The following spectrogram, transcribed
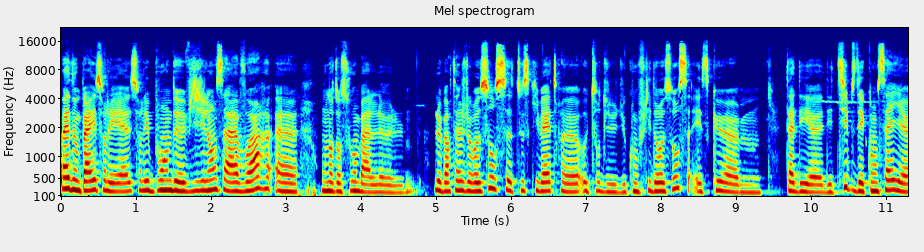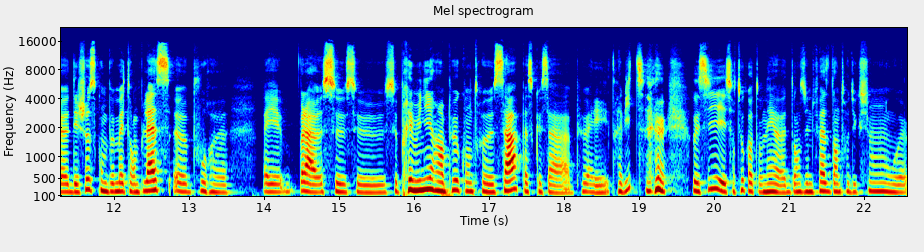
ouais, donc pareil sur les, sur les points de vigilance à avoir, euh, on entend souvent bah, le, partage de ressources, tout ce qui va être euh, autour du, conflit de ressources. Est-ce que tu as des, tips, des conseils, des choses qu'on peut mettre en place pour y- voilà, se, se, prémunir un peu contre ça Parce que ça peut aller très vite aussi, et surtout quand on est euh, dans une phase d'introduction où, euh,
